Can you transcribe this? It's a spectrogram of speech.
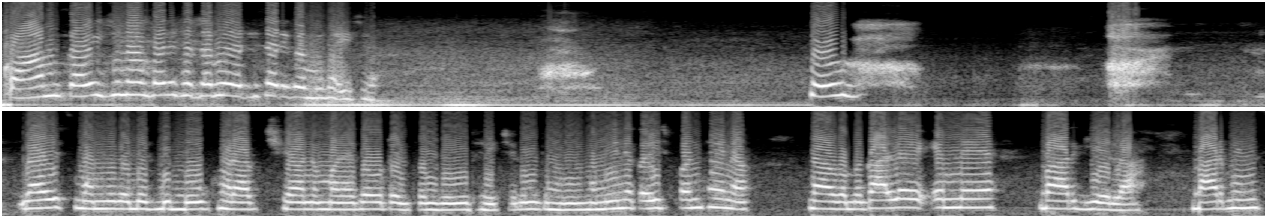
કામ કઈ જ ના કરી છતાં બી એટલી સારી ગરમી થઈ છે. ગાઈસ મમ્મી તબિયત બી બહુ ખરાબ છે અને મને તો ટેન્શન જેવું થઈ છે. કેમ કે મમ્મીને કઈ જ પણ થાય ને. ના ગમે કાલે એમને બહાર ગયેલા. બાર મીન્સ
